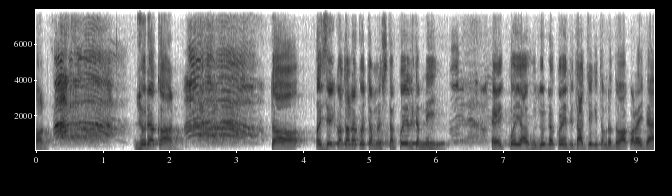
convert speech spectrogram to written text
কন। জোরে কন। তো ওই যেই কথাটা কইতাম ইসলাম কই লিতাম নেই এই কইয়া হুজুরটা কই দিত, আজকে কি তোমরা দোয়া করাইবা?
